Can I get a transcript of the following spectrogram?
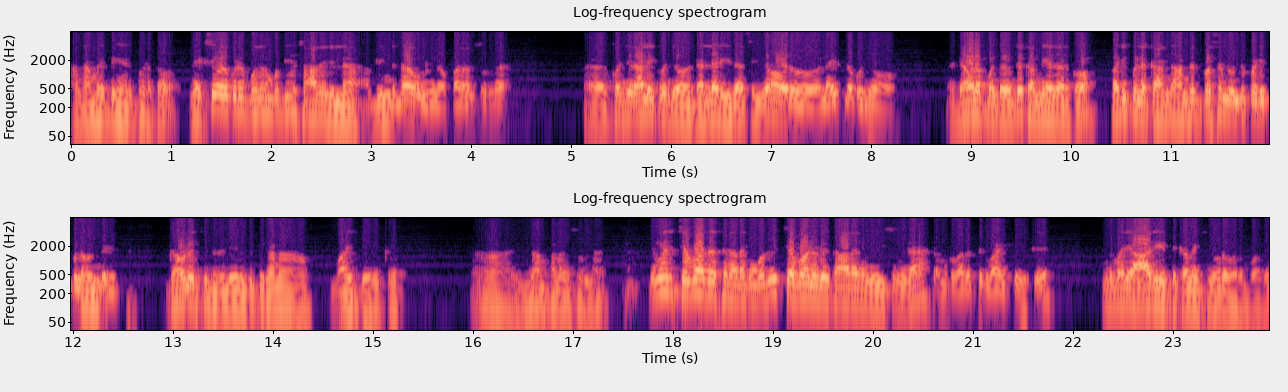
அந்த அமைப்பை ஏற்படுத்தும். நெக்ஸ்ட் வரக்கூடிய புதன் புத்தியும் சாதகம் இல்லை அப்படின்னு தான் உங்களுக்கு நான் பலன் சொன்னேன் கொஞ்ச நாளைக்கு கொஞ்சம் டல் அடிக்க தான் செய்யும். ஒரு லைஃப்பில் கொஞ்சம் டெவலப்மெண்ட் வந்து கம்மியாக தான் இருக்கும். படிப்பில் அந்த ஹண்ட்ரட் பர்சன்ட் வந்து படிப்பில் வந்து கவனச்சிதறல் இருக்கிறதுக்கான வாய்ப்பு இருக்குது இதுதான் பலன் சொன்னேன். இந்த மாதிரி செவ்வாய் தசை நடக்கும்போது செவ்வானுடைய காரங்கள் விஷயங்கள நமக்கு வரத்துக்கு வாய்ப்பு இருக்குது இந்த மாதிரி ஆறு எட்டு கனெக்ஷனோடு வரும்போது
